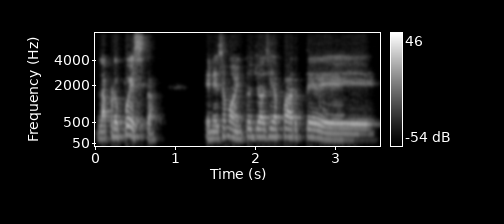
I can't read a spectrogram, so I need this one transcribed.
la propuesta. En ese momento yo hacía parte de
